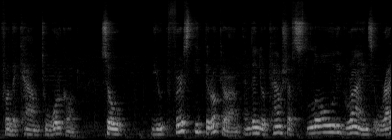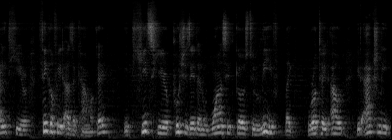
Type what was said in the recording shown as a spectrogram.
for the cam to work on. So you first eat the rocker arm and then your camshaft slowly grinds right here. Think of it as a cam, okay? It hits here, pushes it, and once it goes to leave, like rotate out, it actually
